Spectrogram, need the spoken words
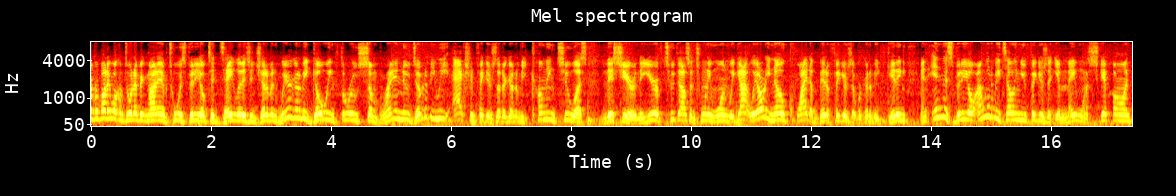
universe everybody? Welcome to an Epic My Damn Toys video. Today, ladies and gentlemen, we're going to be going through some brand new WWE action figures that are going to be coming to us this year. In the year of 2021, we got, we already know quite a bit of figures that we're going to be getting, and in this video, I'm going to be telling you figures that you may want to skip on,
